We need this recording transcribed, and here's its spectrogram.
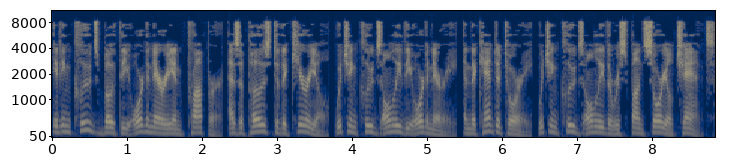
It includes both the ordinary and proper, as opposed to the kyriale, which includes only the ordinary, and the cantatory, which includes only the responsorial chants.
